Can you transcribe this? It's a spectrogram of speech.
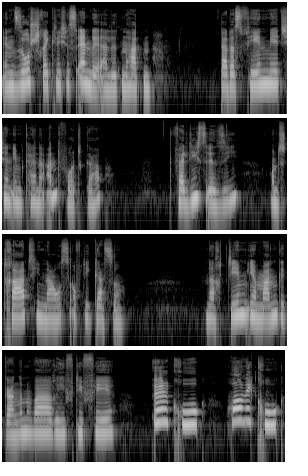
ein so schreckliches Ende erlitten hatten. Da das Feenmädchen ihm keine Antwort gab, verließ er sie und trat hinaus auf die Gasse. Nachdem ihr Mann gegangen war, rief die Fee Ölkrug, Honigkrug,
